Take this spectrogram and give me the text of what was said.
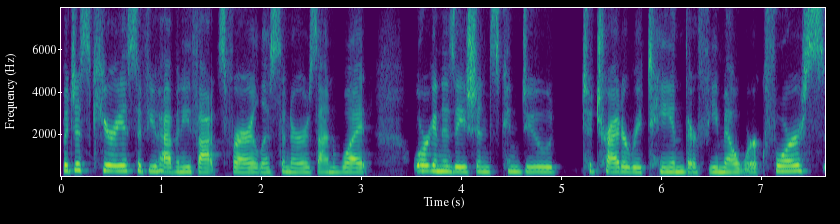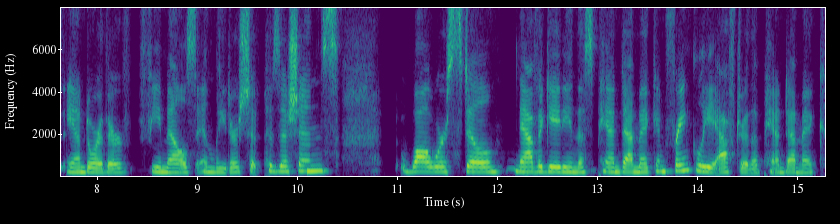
But just curious if you have any thoughts for our listeners on what organizations can do to try to retain their female workforce and or their females in leadership positions while we're still navigating this pandemic and frankly after the pandemic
